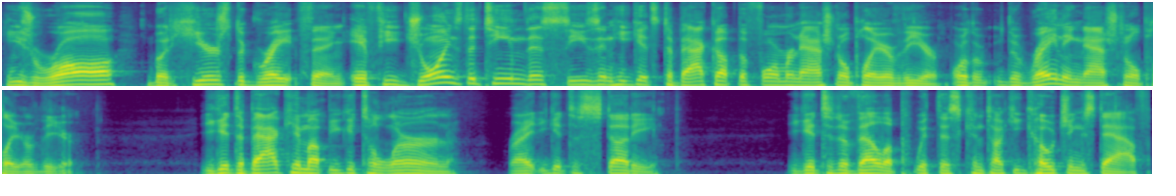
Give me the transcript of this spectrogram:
He's raw, but here's the great thing. If he joins the team this season, he gets to back up the former National Player of the Year or the, the reigning National Player of the Year. You get to back him up. You get to learn, right? You get to study. You get to develop with this Kentucky coaching staff.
